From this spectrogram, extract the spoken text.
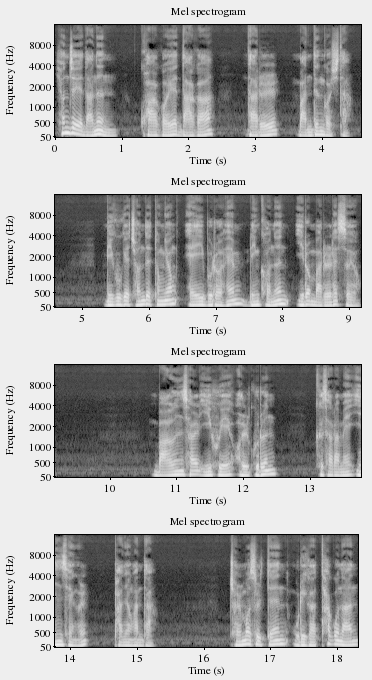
현재의 나는 과거의 나가 나를 만든 것이다. 미국의 전 대통령 에이브러햄 링컨은 이런 말을 했어요. 40살 이후의 얼굴은 그 사람의 인생을 반영한다. 젊었을 땐 우리가 타고난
